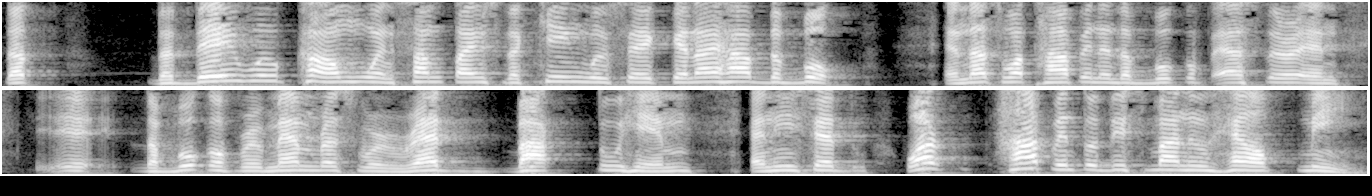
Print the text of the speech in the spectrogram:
that the day will come when sometimes the king will say, can I have the book? And that's what happened in the book of Esther and it, the book of remembrance were read back to him and he said, what happened to this man who helped me?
